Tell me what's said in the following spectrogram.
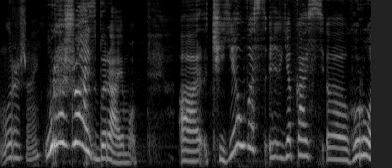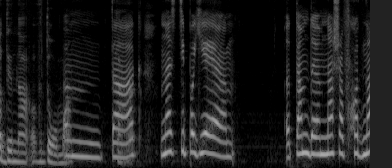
Урожай. Урожай збираємо. А чи є у вас е, якась е, городина вдома? Ем, так. У нас, типу, є там, де наша входна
